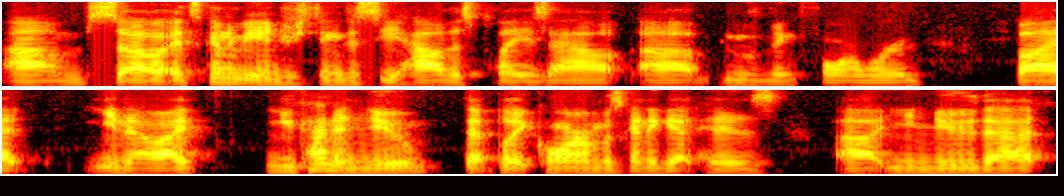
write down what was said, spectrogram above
Um, so it's going to be interesting to see how this plays out uh, moving forward. But you know, I you kind of knew that Blake Corum was going to get his. Uh, you knew that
